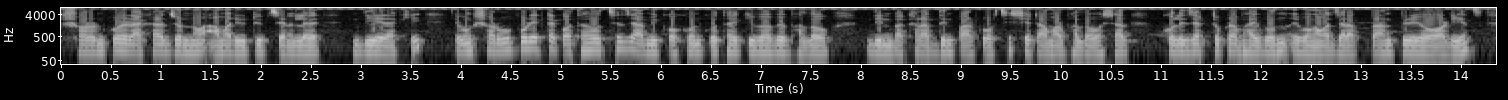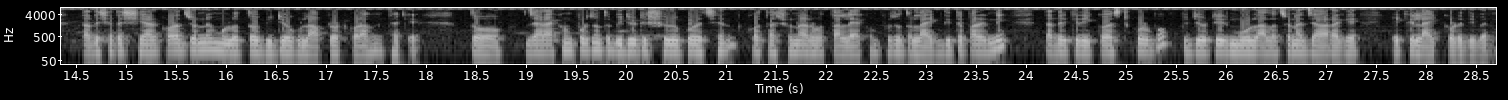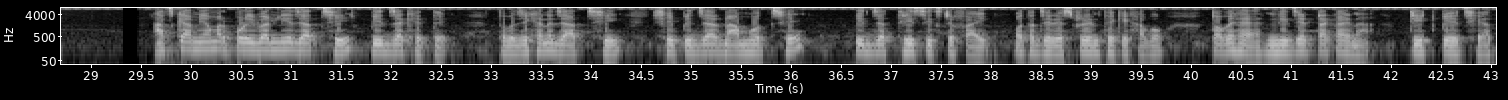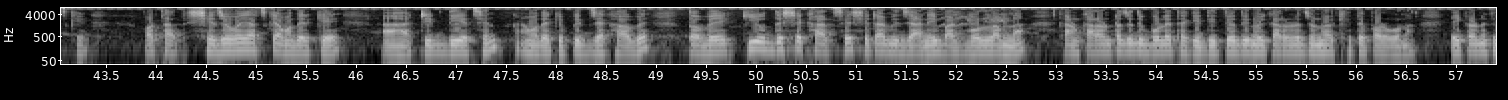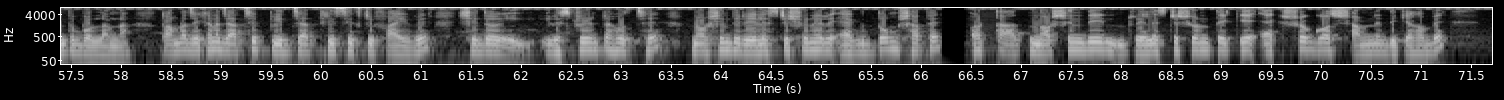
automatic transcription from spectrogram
স্মরণ করে রাখার জন্য আমার ইউটিউব চ্যানেলে দিয়ে রাখি। এবং সর্বোপরি একটা কথা হচ্ছে যে, আমি কখন, কোথায়, কীভাবে ভালো দিন বা খারাপ দিন পার করছি সেটা আমার ভালোবাসার কলেজার টুকরা ভাই বোন এবং আমার যারা প্রাণপ্রিয় অডিয়েন্স তাদের সাথে শেয়ার করার জন্য মূলত ভিডিওগুলো আপলোড করা হয়ে থাকে। তো যারা এখন পর্যন্ত ভিডিওটি শুরু করেছেন, কথা শোনার তাহলে এখন পর্যন্ত লাইক দিতে পারেননি, তাদেরকে রিকোয়েস্ট করব, ভিডিওটির মূল আলোচনায় যাওয়ার আগে একটি লাইক করে দিবেন। আজকে আমি আমার পরিবার নিয়ে যাচ্ছি পিৎজা খেতে। তবে যেখানে যাচ্ছি, সেই পিৎজার নাম হচ্ছে পিৎজা থ্রি সিক্সটি ফাইভ অর্থাৎ যে রেস্টুরেন্ট থেকে খাব। তবে হ্যাঁ নিজের টাকায় না, টিট পেয়েছি আজকে। অর্থাৎ সেজো ভাই আজকে আমাদেরকে ট্রিট দিয়েছেন, আমাদেরকে পিৎজা খাওয়াবে। তবে কি উদ্দেশ্যে খাচ্ছে সেটা আমি জানি বাট বললাম না। কারণ কারণটা যদি বলে থাকি, দ্বিতীয় দিন ওই কারণের জন্য আর খেতে পারব না। এই কারণে কিন্তু বললাম না। তো আমরা যেখানে যাচ্ছি পিৎজা থ্রি সিক্সটি ফাইভে সে রেস্টুরেন্টটা হচ্ছে নরসিংদী রেল স্টেশনের একদম সাথে। অর্থাৎ নরসিংদী রেল স্টেশন থেকে একশো গজ সামনের দিকে হবে।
